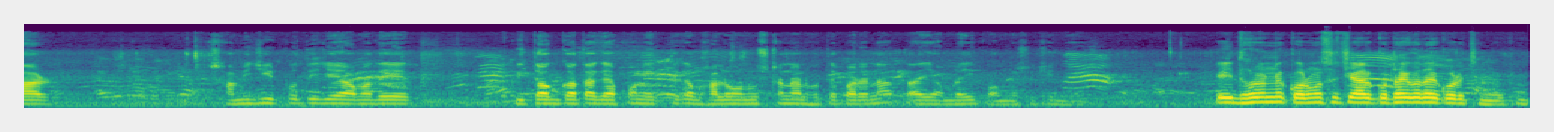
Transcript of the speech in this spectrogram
আর স্বামীজির প্রতি যে আমাদের কৃতজ্ঞতা জ্ঞাপন, এর থেকে ভালো অনুষ্ঠান আর হতে পারে না, তাই আমরা এই কর্মসূচি নিই এই ধরনের কর্মসূচি আর কোথায় কোথায় করেছেন এখন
